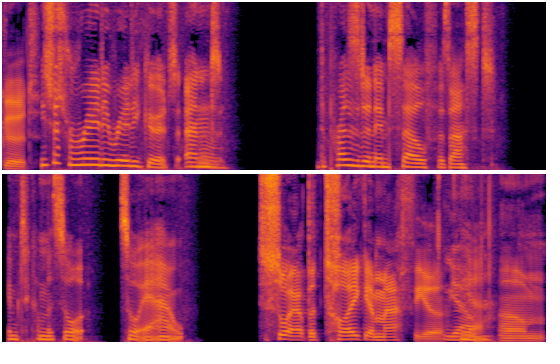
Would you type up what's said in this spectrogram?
good. He's just really, really good. And Mm. the president himself has asked him to come and sort sort it out. To sort out the Tiger Mafia, Yeah. um,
